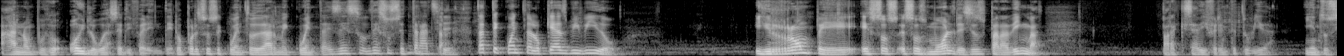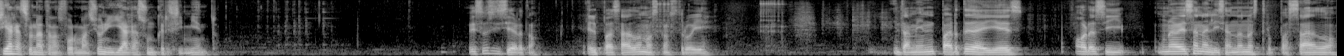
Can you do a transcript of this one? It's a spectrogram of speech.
Ah, no, pues hoy lo voy a hacer diferente. ¿no? Por eso ese cuento de darme cuenta, es de eso, de eso se trata. Sí. Date cuenta de lo que has vivido y rompe esos, esos moldes, esos paradigmas para que sea diferente tu vida. Y entonces sí hagas una transformación y hagas un crecimiento. Eso sí es cierto. El pasado nos construye. Y también parte de ahí es, ahora sí, una vez analizando nuestro pasado,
